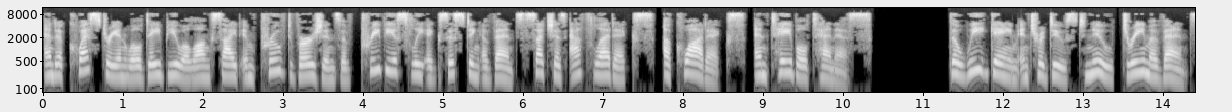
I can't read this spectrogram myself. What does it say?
and equestrian will debut alongside improved versions of previously existing events such as athletics, aquatics, and table tennis. The Wii game introduced new Dream events,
